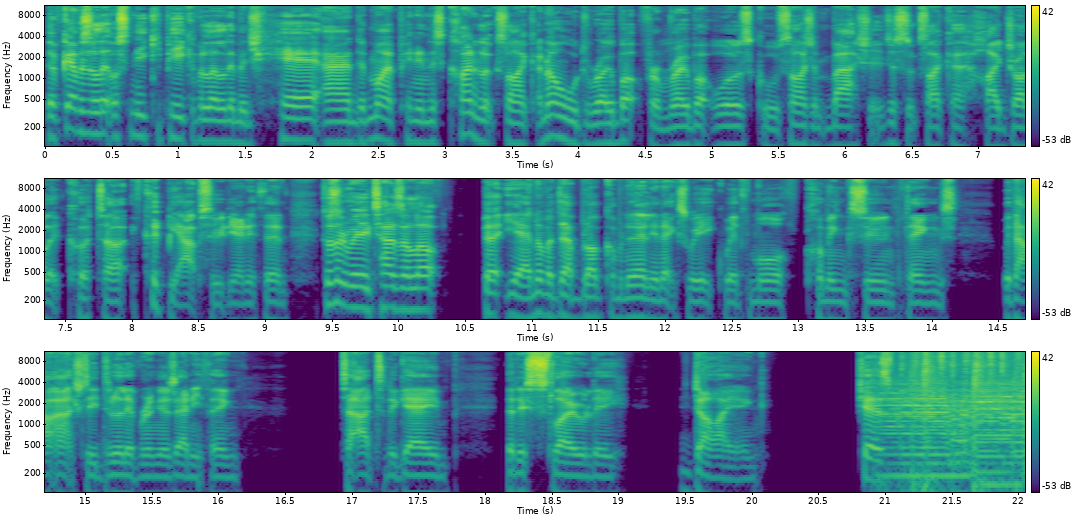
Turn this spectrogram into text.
They've given us a little sneaky peek of a little image here, and in my opinion, this kind of looks like an old robot from Robot Wars called Sergeant Bash. It just looks like a hydraulic cutter. It could be absolutely anything. Doesn't really tell us a lot, but yeah, another dev blog coming early next week with more coming soon things without actually delivering us anything to add to the game that is slowly dying. Cheers.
